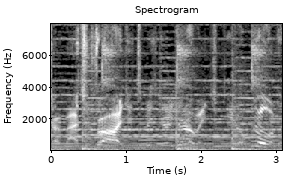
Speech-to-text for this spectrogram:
Mr. Master Rogers, Mr. Yelovich, Peter Bruno.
